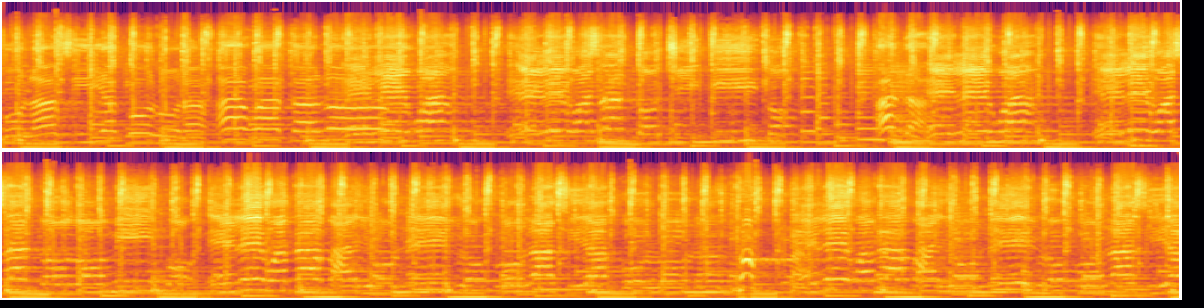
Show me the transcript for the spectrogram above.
con la silla colorada. Agua calor. El egua, el egua santo chiquito, Anda. el egua, el egua santo domingo, el egua caballo negro con la silla colora. Con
